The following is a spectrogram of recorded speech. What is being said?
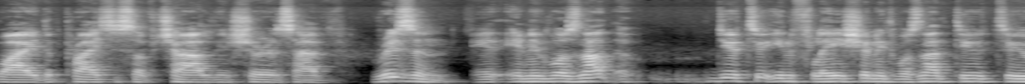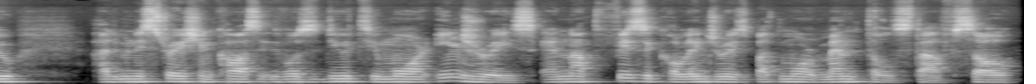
why the prices of child insurance have risen. And it was not uh, due to inflation it was not due to administration costs it was due to more injuries and not physical injuries but more mental stuff. So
